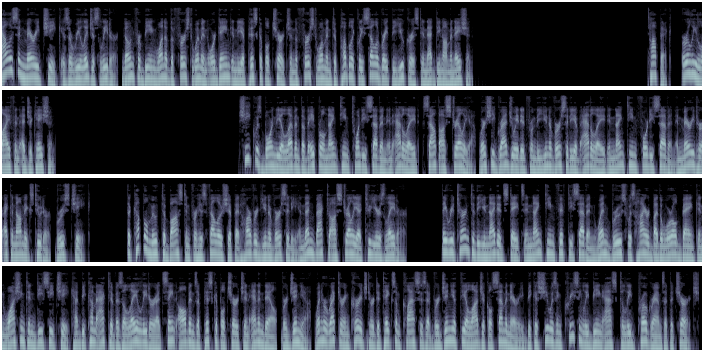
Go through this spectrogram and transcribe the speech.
Alison Mary Cheek is a religious leader, known for being one of the first women ordained in the Episcopal Church and the first woman to publicly celebrate the Eucharist in that denomination. Early life and education Cheek was born the 11th of April 1927 in Adelaide, South Australia, where she graduated from the University of Adelaide in 1947 and married her economics tutor, Bruce Cheek. The couple moved to Boston for his fellowship at Harvard University and then back to Australia two years later. They returned to the United States in 1957 when Bruce was hired by the World Bank in Washington, D.C. Cheek had become active as a lay leader at St. Albans Episcopal Church in Annandale, Virginia, when her rector encouraged her to take some classes at Virginia Theological Seminary because she was increasingly being asked to lead programs at the church.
